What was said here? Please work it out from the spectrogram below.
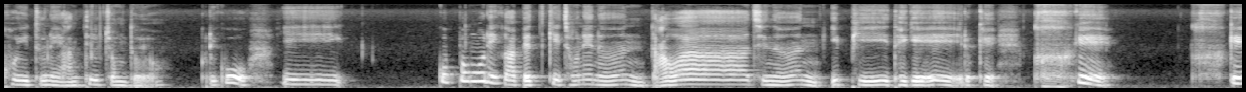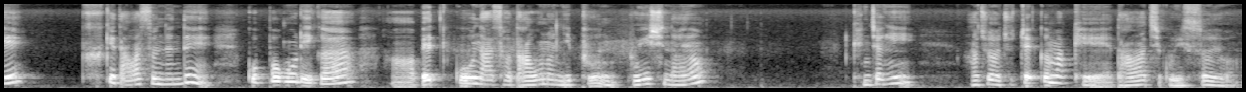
거의 눈에 안 띌 정도요. 그리고 이 꽃봉오리가 맺기 전에는 나와지는 잎이 되게 이렇게 크게 크게 크게 나왔었는데 꽃봉오리가 어, 맺고 나서 나오는 잎은 보이시나요? 굉장히 아주 아주 쬐끄맣게 나와지고 있어요.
